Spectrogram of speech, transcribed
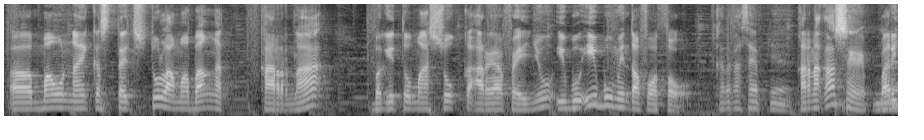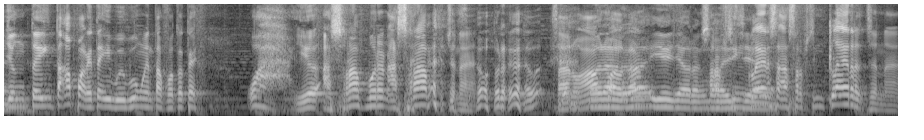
eh, mau naik ke stage tuh lama banget karena begitu masuk ke area venue ibu-ibu minta foto. Karena kasepnya. Karena kasep, bari jeung teuing tak apa eta ibu-ibu minta foto teh. Wah, iya Asraf meureun Asraf cenah. Sanu apal Orang- kan? iya, iya, orang Asraf Malaysia. Sinclair, Asraf Sinclair cenah.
